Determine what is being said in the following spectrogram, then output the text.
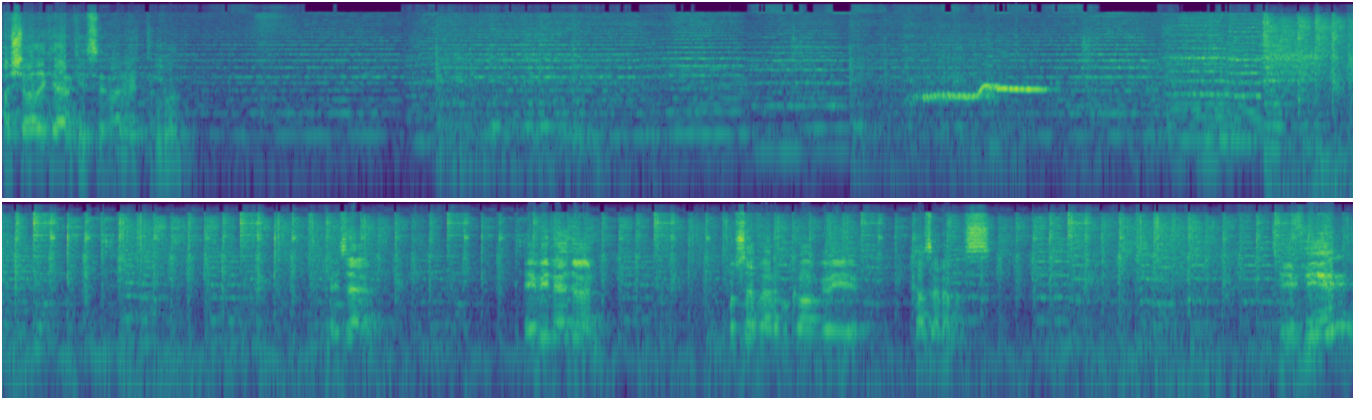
Aşağıdaki herkesi hallettin mi? Ezel, evine dön. Bu sefer bu kavgayı kazanamaz. Tevfik'i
